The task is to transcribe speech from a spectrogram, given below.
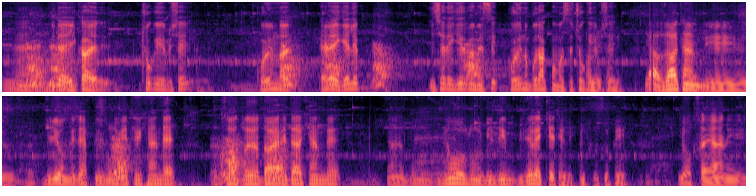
Ee, bir de İlkay çok iyi bir şey. Koyun da eve gelip içeri girmemesi, koyunu bırakmaması çok iyi bir şey. Ya zaten e, biliyorsun Recep biz bunu getirirken de bu kadroya dahil ederken de yani bunun ne olduğunu bildiğim bilerek getirdik bütün köpeği. Yoksa yani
